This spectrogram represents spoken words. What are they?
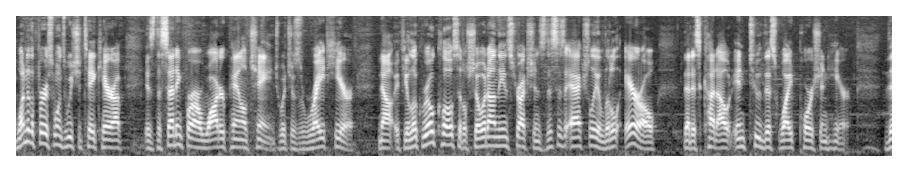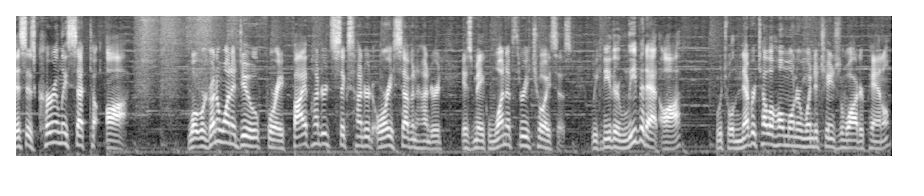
One of the first ones we should take care of is the setting for our water panel change, which is right here. Now, if you look real close, it'll show it on the instructions. This is actually a little arrow that is cut out into this white portion here. This is currently set to off. What we're going to want to do for a 500, 600, or a 700 is make one of three choices. We can either leave it at off, which will never tell a homeowner when to change the water panel.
